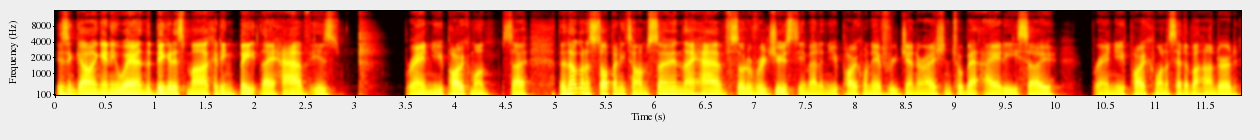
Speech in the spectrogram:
isn't going anywhere, and the biggest marketing beat they have is brand new Pokemon. So they're not going to stop anytime soon. They have sort of reduced the amount of new Pokemon every generation to about 80. So brand new Pokemon instead of 100,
